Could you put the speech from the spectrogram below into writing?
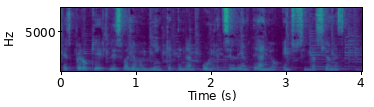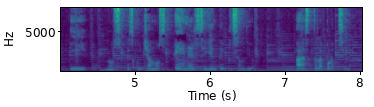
Espero que les vaya muy bien, que tengan un excelente año en sus inversiones y nos escuchamos en el siguiente episodio. Hasta la próxima.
